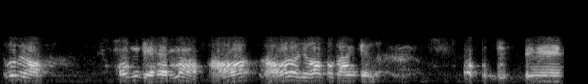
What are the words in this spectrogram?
Det går bra. Har du det hemma? Ja, ja jag har på banken. Ja, du, eh,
